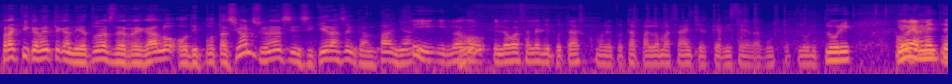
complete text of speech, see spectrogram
prácticamente candidaturas de regalo o diputaciones, sin siquiera hacen campaña. Sí, y luego, y luego salen diputadas como la diputada Paloma Sánchez que dice a gusto pluri pluri. Y obviamente,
